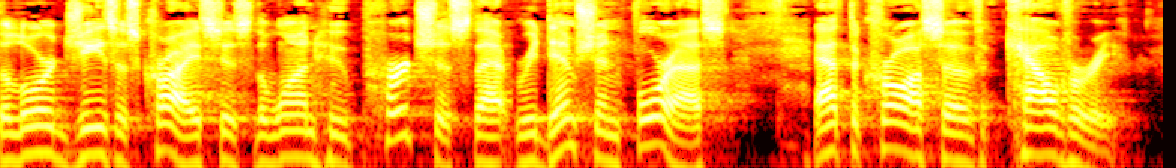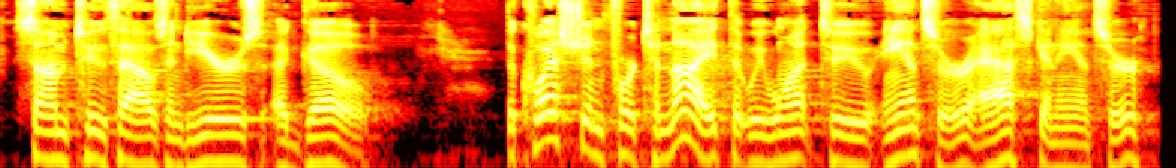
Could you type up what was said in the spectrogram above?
the Lord Jesus Christ is the one who purchased that redemption for us at the cross of Calvary some 2,000 years ago. The question for tonight that we want to answer, ask and answer,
